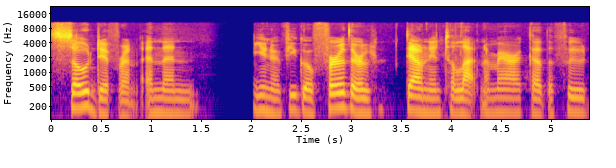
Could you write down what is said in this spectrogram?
so different. And then, you know, if you go further down into Latin America, the food.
